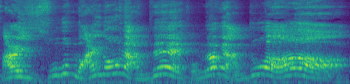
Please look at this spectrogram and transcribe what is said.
아이 소금 많이 넣으면 안돼. 건강에 안 좋아.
